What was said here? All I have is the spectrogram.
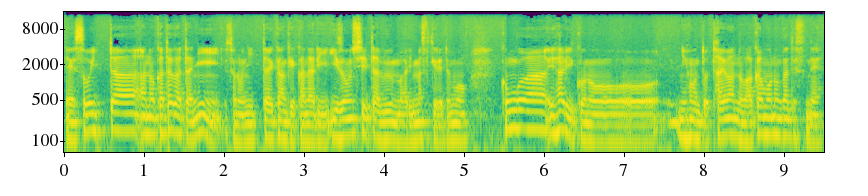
えー、そういったあの方々にその日体関係かなり依存していた部分もありますけれども今後はやはりこの日本と台湾の若者がですね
